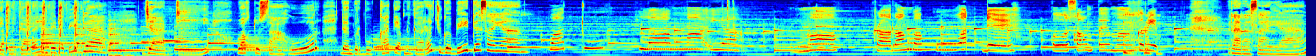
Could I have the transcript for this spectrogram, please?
tiap negara yang beda-beda. Jadi, waktu sahur dan berbuka tiap negara juga beda, sayang. Waduh, Rara nggak kuat deh kalau sampai maghrib. Rara sayang,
